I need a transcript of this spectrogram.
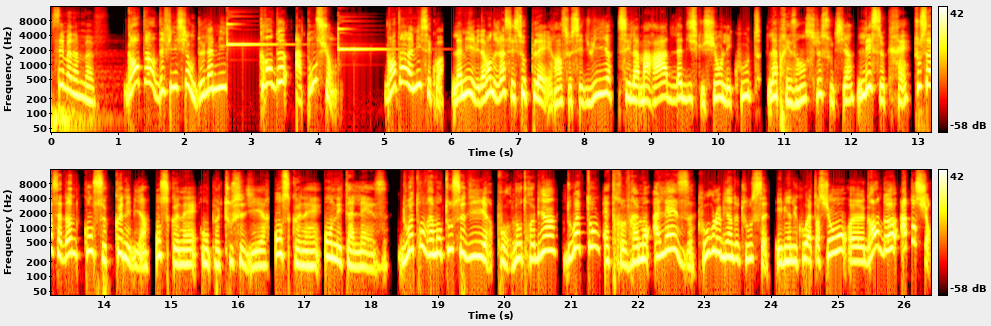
C'est Madame Meuf. Grand 1, définition de l'ami. Grand 2, attention Grand 1, l'ami, c'est quoi? L'ami, évidemment, déjà, c'est se plaire, hein, se séduire, c'est la marade, la discussion, l'écoute, la présence, le soutien, les secrets. Tout ça, ça donne qu'on se connaît bien. On se connaît, on peut tout se dire, on se connaît, on est à l'aise. Doit-on vraiment tout se dire pour notre bien? Doit-on être vraiment à l'aise pour le bien de tous? Eh bien, du coup, attention, euh, grand 2, attention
